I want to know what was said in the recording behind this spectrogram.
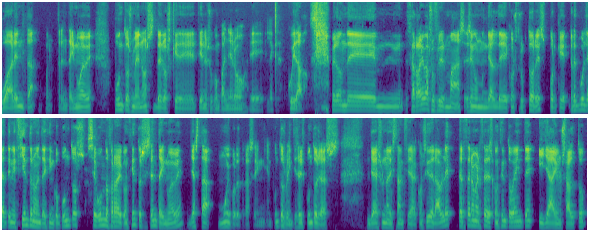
40, bueno, 39 puntos menos de los que tiene su compañero eh, Leclerc. Cuidado. Pero donde mm, Ferrari va a sufrir más es en el Mundial de Constructores, porque Red Bull ya tiene 195 puntos, segundo Ferrari con 169, ya está muy por detrás en, en puntos, 26 puntos ya es, ya es una distancia considerable. Tercero Mercedes con 120 y ya hay un salto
